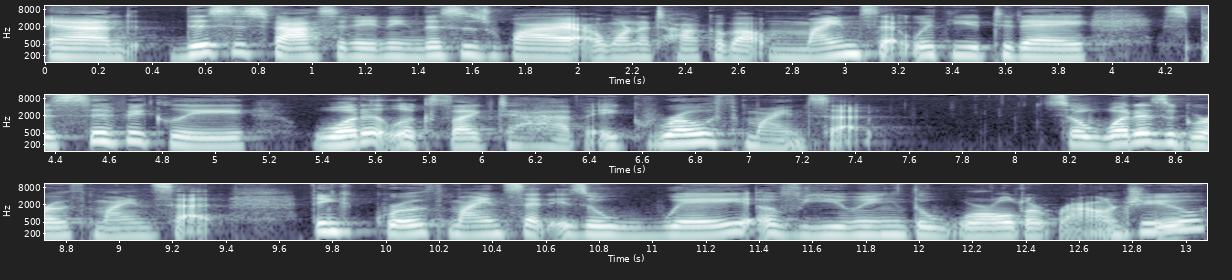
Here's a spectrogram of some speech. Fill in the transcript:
And this is fascinating. This is why I want to talk about mindset with you today, specifically what it looks like to have a growth mindset. So, what is a growth mindset? I think growth mindset is a way of viewing the world around you,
